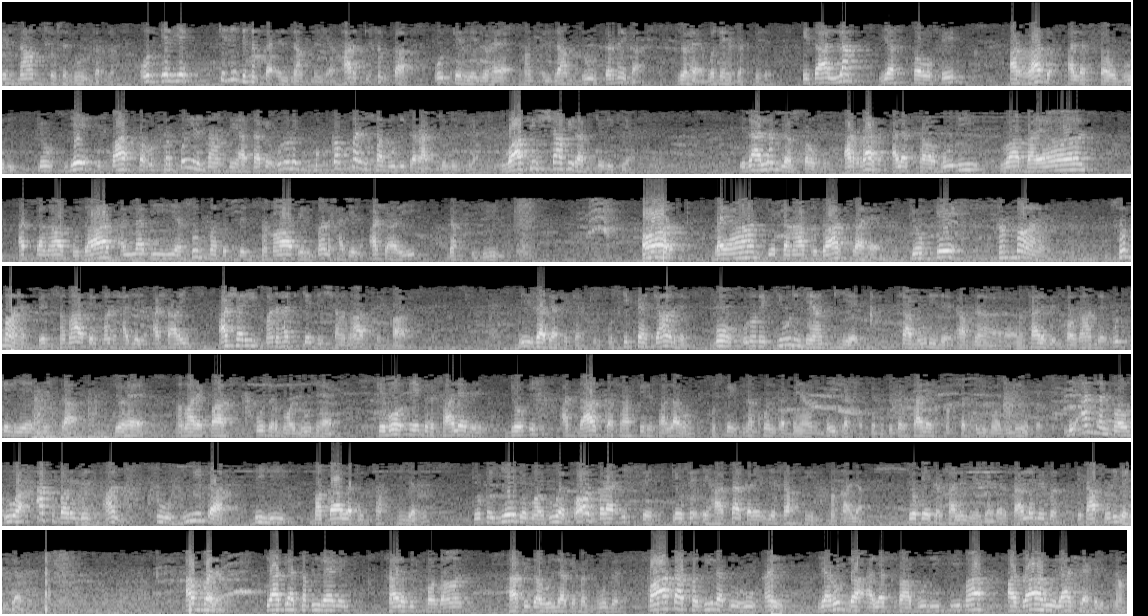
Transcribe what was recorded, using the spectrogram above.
الزام سے اسے دور کرنا۔ ان کے لیے کسی قسم کا الزام نہیں ہے۔ ہر قسم کا ان کے لیے جو ہے، ہم الزام دور کرنے کا جو ہے، وہ ذہن رکھتے ہیں۔ اضالم یس توفیق اور رد الصوبودی کہ یہ اس بات کا ان پر کوئی الزام نہیں آتا کہ انہوں نے مکمل صابودی کا رد کیوں نہیں کیا؟ وافی شافی رد کیوں نہیں کیا؟ اضالم جو رد الصابودی و بیان التناقضات اللہ کی سبت بن سماعت المنحج الاشعری نفسی اور بیان جو تناقضات کا ہے، جو کہ سما ہے سما ہے۔ بے سماعت المنحج الاشاری اشری منہج کے نشانات ہیں۔ خاص بیزا جیسے کہتے ہیں۔ اس کی پہچان ہے۔ وہ انہوں نے کیوں نہیں بیان کیے صابونی نے اپنا، صالح بن فوزان نے ان کے لیے اس کا جو ہے ہمارے پاس عذر موجود ہے کہ وہ ایک رسالے میں جو اس انداز کا صحافی رسالہ ہو، اس میں اتنا کھول کر بیان نہیں کر سکتے تھے، کیونکہ رسالے اس مقصد کے لیے موجود نہیں ہوتے۔ یہ ان الموضوع اکبر ان تو ہی بھی مکالت شخصیت کیونکہ یہ جو موضوع ہے، بہت بڑا اس سے کہ اسے احاطہ کرے یہ شخصی مکالا جو کہ ایک رسالے میں بھیجا جائے رسالے میں کتاب تو نہیں بھیجی جا سکتی۔ اب کیا کیا کمی رہ گئی؟ سال بن فوزان حافظ اللہ کے مضبوط ہے فاتح فضیلت یا فیما ازاح شیخ الاسلام۔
